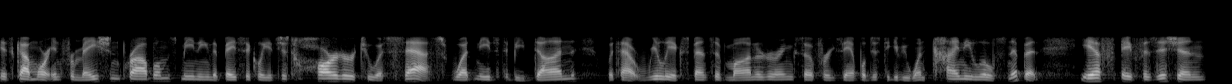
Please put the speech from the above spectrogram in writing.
it's got more information problems, meaning that basically it's just harder to assess what needs to be done without really expensive monitoring. So, for example, just to give you one tiny little snippet, if a physician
